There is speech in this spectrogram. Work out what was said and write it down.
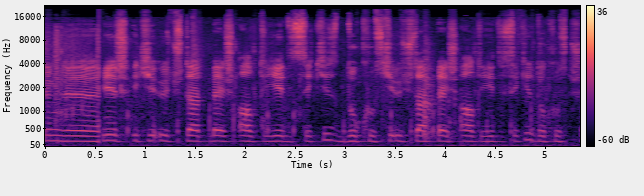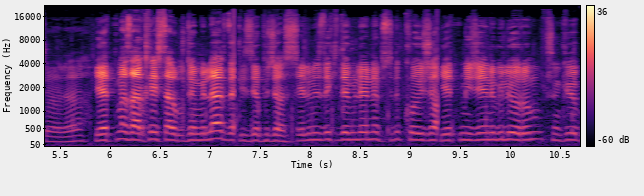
Şimdi 1, 2, 3, 4, 5, 6, 7, 8, 9 2, 3, 4, 5, 6, 7, 8, 9 Şöyle. Yetmez arkadaşlar bu demirler de biz yapacağız. Elimizdeki demirlerin hepsini koyacağım. Yetmeyeceğini biliyorum. Çünkü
